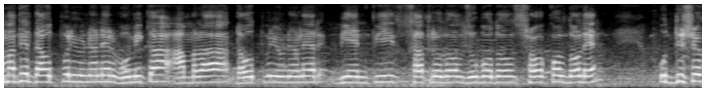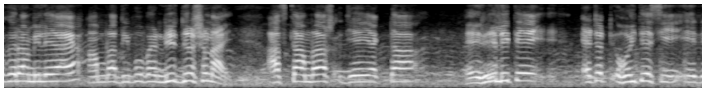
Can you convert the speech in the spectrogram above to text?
আমাদের দাউদপুর ইউনিয়নের ভূমিকা, আমরা দাউদপুর ইউনিয়নের বিএনপি, ছাত্রদল, যুবদল, সকল দলের উদ্দেশ্যকরা মিলে আমরা দীপুবের নির্দেশনায় আজকে আমরা যে একটা র্যালিতে এটা হইতেছি, এর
